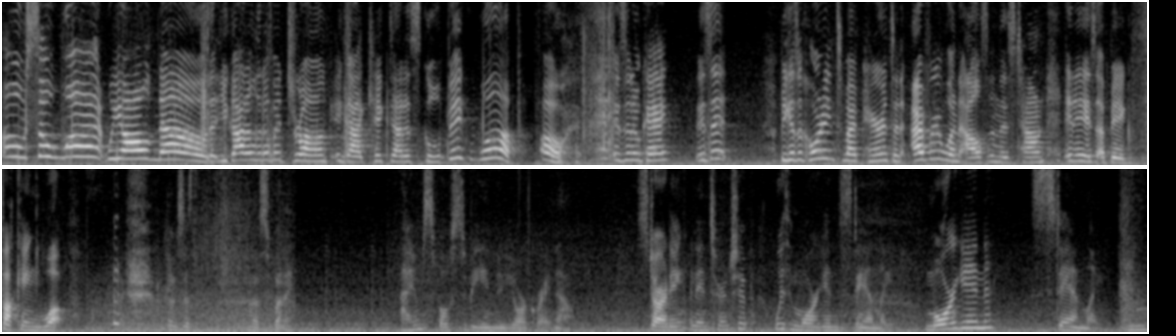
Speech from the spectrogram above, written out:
Oh, so what? We all know that you got a little bit drunk and got kicked out of school. Big whoop. Oh, is it okay? Is it? Because according to my parents and everyone else in this town, it is a big fucking whoop. It was just, that was funny. I am supposed to be in New York right now, starting an internship with Morgan Stanley. Morgan Stanley. Mm.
